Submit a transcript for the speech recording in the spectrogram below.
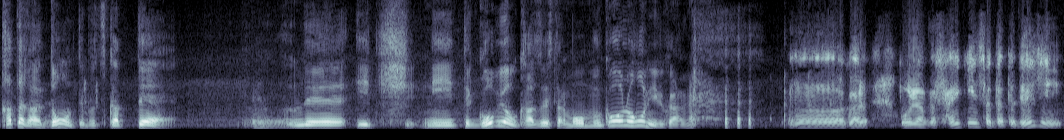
肩がドーンってぶつかってうん。で12って5秒数えてたらもう向こうの方にいるからねうん、わかる。俺なんか最近さ、だってレジ、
